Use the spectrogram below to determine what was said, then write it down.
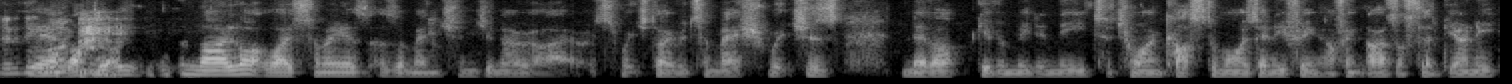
Anything Yeah, like no, likewise for me, as, as I mentioned, you know, I switched over to mesh, which has never given me the need to try and customize anything. I think, as I said, the only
